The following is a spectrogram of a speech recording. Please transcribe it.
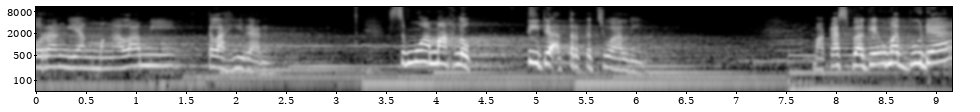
orang yang mengalami kelahiran. Semua makhluk tidak terkecuali. Maka sebagai umat Buddha,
